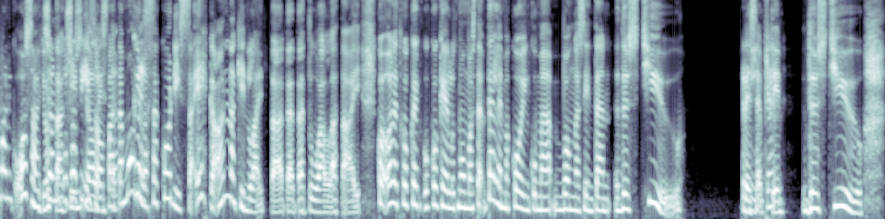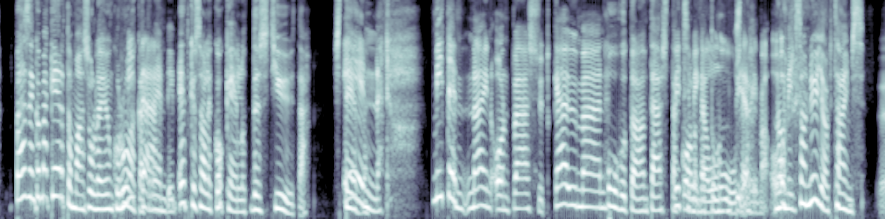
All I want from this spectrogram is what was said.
mä oon niin osa niinku jotakin sosiaalista. isompaa, että monessa kodissa, ehkä Annakin laittaa tätä tuolla tai ko- oletko koke- kokeillut muun muassa, tälle mä koin, kun mä bongasin tämän The Stew-reseptin. The Stew. Pääsenkö mä kertomaan sulle jonkun Mitä? ruokatrendin? Etkö sä ole kokeillut The Stewtä? En. Miten näin on päässyt käymään? Puhutaan tästä Vitsi, kolme mikä tuntia. mä oon. No niin, se on New York Times äh,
